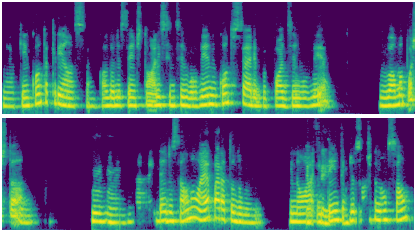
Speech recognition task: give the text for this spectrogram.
né? Porque enquanto a criança, o adolescente estão ali se desenvolvendo, enquanto o cérebro pode desenvolver, vamos apostando. Uhum. A interdição não é para todo mundo. E, não há- e tem interdições que não são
